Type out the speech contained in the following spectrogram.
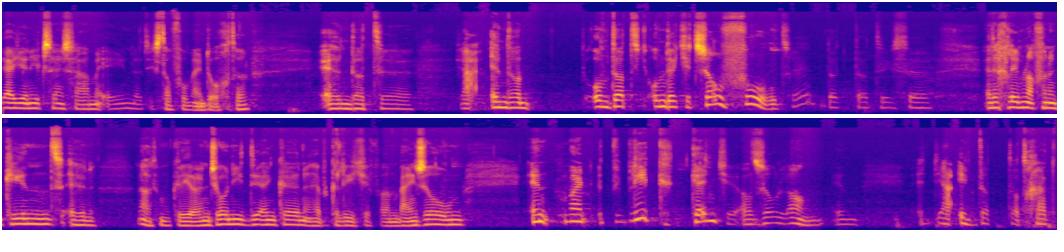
Jij en ik zijn samen één, dat is dan voor mijn dochter. En dat, eh, ja, en dan, omdat, omdat je het zo voelt, hè, dat, dat is... eh, en de glimlach van een kind. En nou, dan moet ik weer aan Johnny denken. En dan heb ik een liedje van mijn zoon. En, maar het publiek kent je al zo lang. En, ja, ik, dat, dat gaat...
